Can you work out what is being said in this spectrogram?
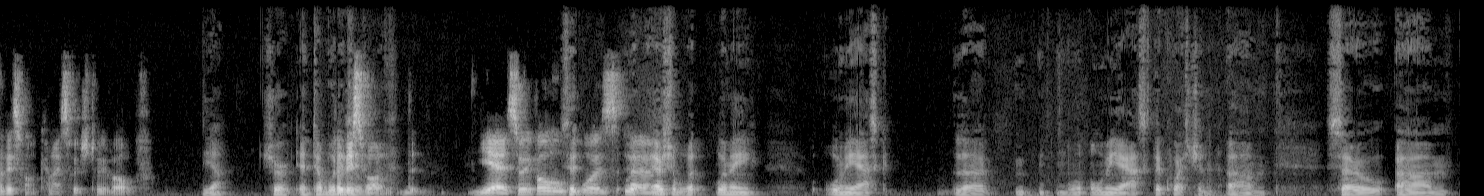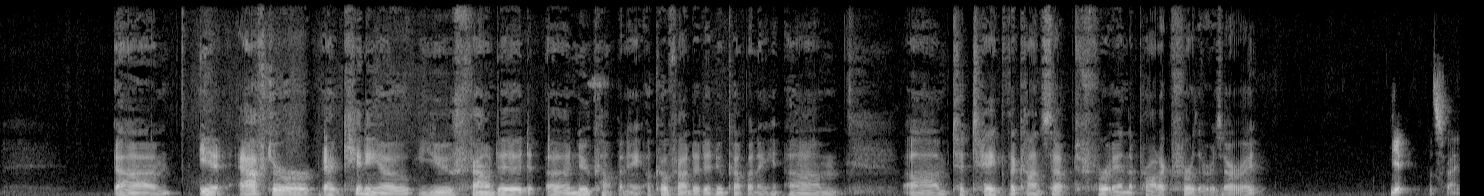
For this one, can I switch to Evolve? Yeah, sure. And tell, what for is this Evolve? one, yeah. So Evolve so, was um, actually. Let, let, me let me ask the let me ask the question. Um, so um, um, it, after at Kineo, you founded a new company, a co-founded a new company um, um, to take the concept for and the product further. Is that right? Yep, that's right.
